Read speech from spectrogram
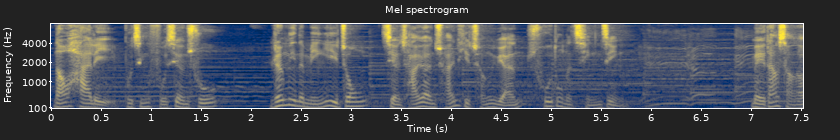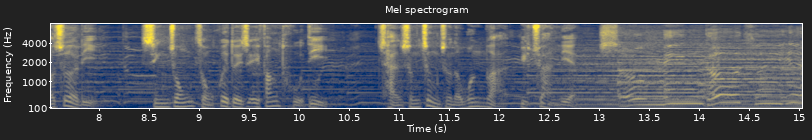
脑海里不禁浮现出《人民的名义》中检察院全体成员出动的情景。每当想到这里，心中总会对这一方土地产生阵阵的温暖与眷恋。生命的尊严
